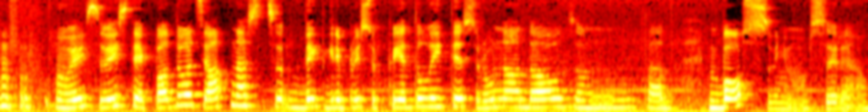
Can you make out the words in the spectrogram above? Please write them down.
Un viss, viss tiek padots, atnests. Dikti grib visur piedalīties, runā daudz un tāda boss viņa mums ir. Jā.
